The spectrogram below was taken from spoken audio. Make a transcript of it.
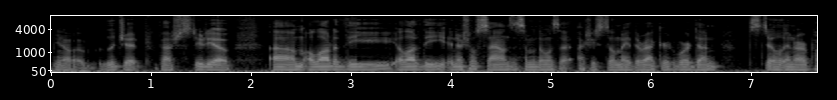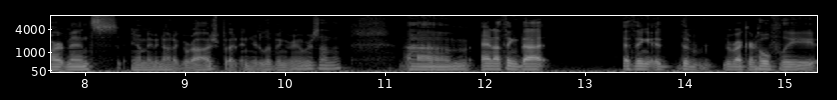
you know a legit professional studio, um, a lot of the a lot of the initial sounds and some of the ones that actually still made the record were done still in our apartments. You know, maybe not a garage, but in your living room or something. Um, and I think that I think it, the the record hopefully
